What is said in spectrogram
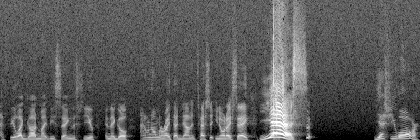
I feel like God might be saying this to you, and they go, I don't know, I'm going to write that down and test it. You know what I say? Yes! Yes, you are.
